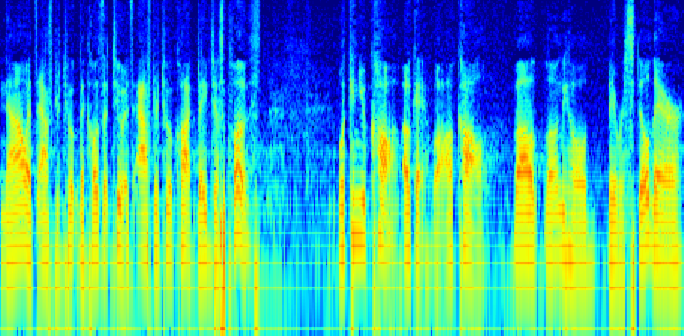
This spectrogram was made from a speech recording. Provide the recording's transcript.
now it's after 2 They close at 2. It's after 2 o'clock. They just closed. Well, can you call? Okay, well, I'll call. Well, lo and behold, they were still there.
